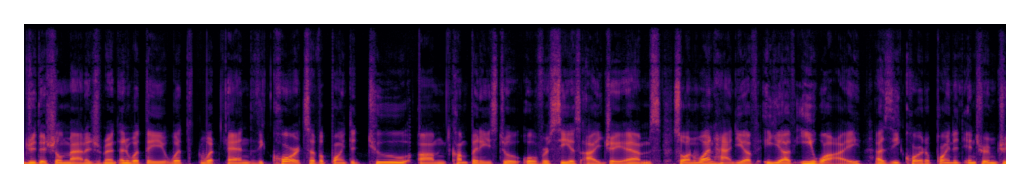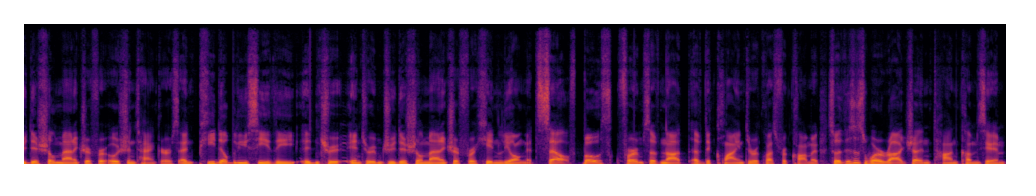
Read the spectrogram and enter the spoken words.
judicial management, and what they what what and the courts have appointed two um, companies to oversee as IJMs. So on one hand, you have you have EY as the court appointed interim judicial manager for Ocean Tankers, and PwC the inter- interim judicial manager for Hin Leong itself. Both firms have not have declined to request for comment. So this is where Rajah & Tann comes in.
